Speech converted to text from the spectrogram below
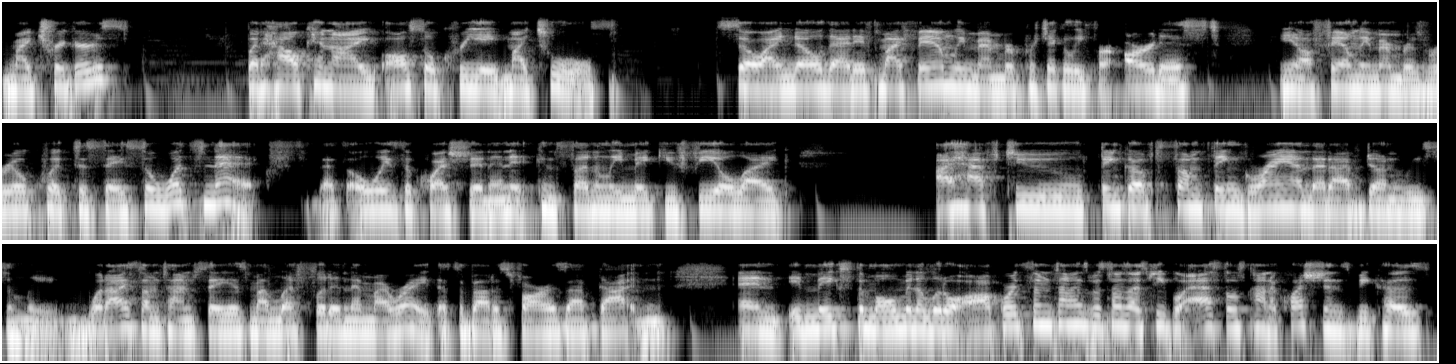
my triggers, but how can I also create my tools? So I know that if my family member, particularly for artists, you know, family member is real quick to say, so what's next? That's always the question. And it can suddenly make you feel like, I have to think of something grand that I've done recently. What I sometimes say is my left foot and then my right. That's about as far as I've gotten. And it makes the moment a little awkward sometimes, but sometimes people ask those kind of questions because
